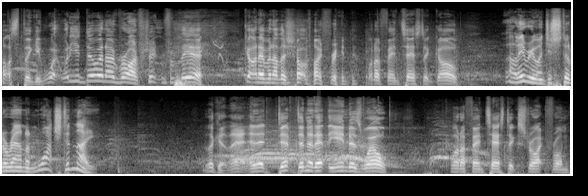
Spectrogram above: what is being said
I was thinking, what, what are you doing, O'Brien? Shooting from there. Go and have another shot, my friend. What a fantastic goal. Well, everyone just stood around and watched, didn't they? Look at that. And it dipped, didn't it, at the end as well? What a fantastic strike from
